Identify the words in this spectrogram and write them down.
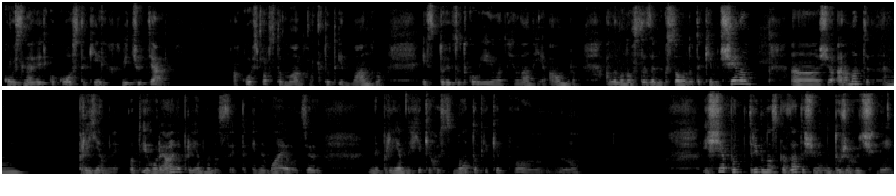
когось навіть кокос такі відчуття, а когось просто манго. Тут і манго, і 100% є іланг-іланг, і амбра. Але воно все заміксовано таким чином, що аромат ем, приємний. От його реально приємно носити. І немає оцього неприємних якихось ноток, які б. е, Ну... І ще потрібно сказати, що він не дуже гучний.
